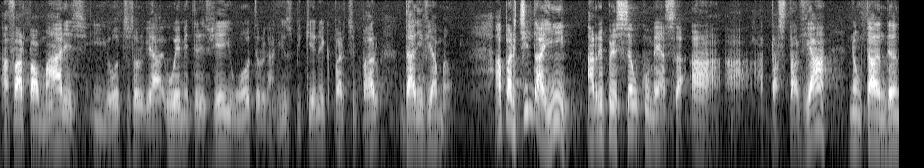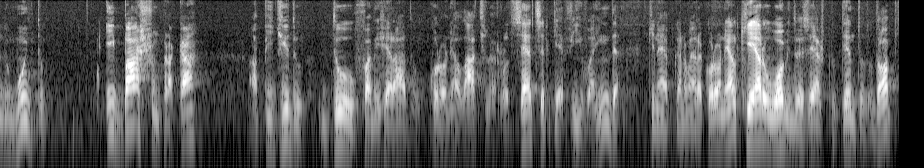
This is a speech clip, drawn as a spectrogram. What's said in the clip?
a VAR Palmares e outros, o M3G e um outro organismo pequeno que participaram da Viamão. A partir daí, a repressão começa a, a, a tastaviar, não está andando muito, e baixam para cá, a pedido do famigerado coronel Átila Rossetzer, que é vivo ainda, que na época não era coronel, que era o homem do exército dentro do DOPS,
